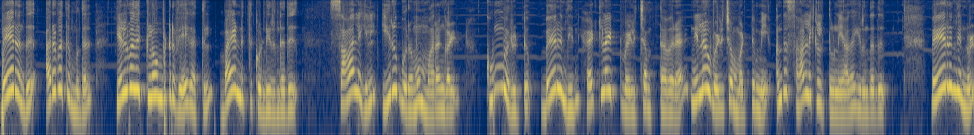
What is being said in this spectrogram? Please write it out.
பேருந்து அறுபது முதல் எழுபது கிலோமீட்டர் வேகத்தில் பயணித்துக் கொண்டிருந்தது. சாலையில் இருபுறமும் மரங்கள் கும்மிருட்டு பேருந்தின் ஹெட்லைட் வெளிச்சம் தவிர நிலவு வெளிச்சம் மட்டுமே அந்த சாலைகள் துணையாக இருந்தது. பேருந்தினுள்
